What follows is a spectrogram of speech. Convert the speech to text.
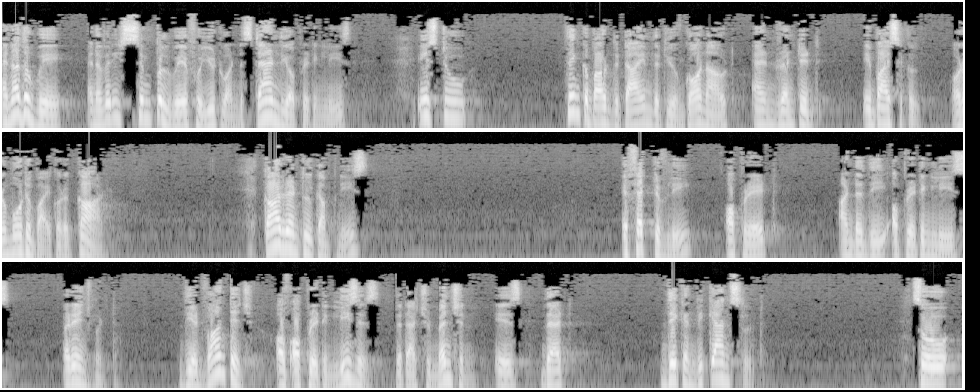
Another way, and a very simple way for you to understand the operating lease, is to think about the time that you have gone out and rented a bicycle, or a motorbike, or a car. Car rental companies effectively operate under the operating lease arrangement. The advantage of operating leases that I should mention is that they can be cancelled so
